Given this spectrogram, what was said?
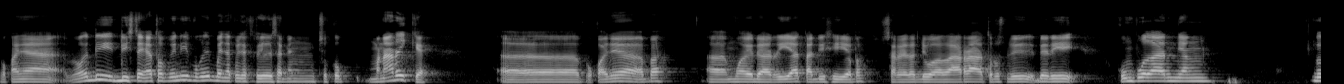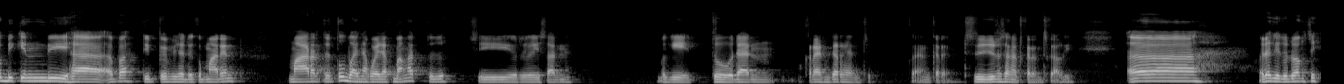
pokoknya di di Stay at Home ini pokoknya banyak-banyak rilisan yang cukup menarik ya. Eh pokoknya apa eh, mulai dari ya tadi sih apa Sarita Jualara terus dari, dari kumpulan yang gue bikin di ha, apa di episode kemarin Maret itu banyak-banyak banget tuh si rilisannya. Begitu dan keren-keren sih. Keren-keren. Sejujurnya sangat keren sekali. Eh udah gitu doang sih.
